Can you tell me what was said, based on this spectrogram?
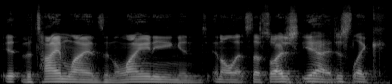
it, the timelines and the lining and and all that stuff. So I just yeah, just like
